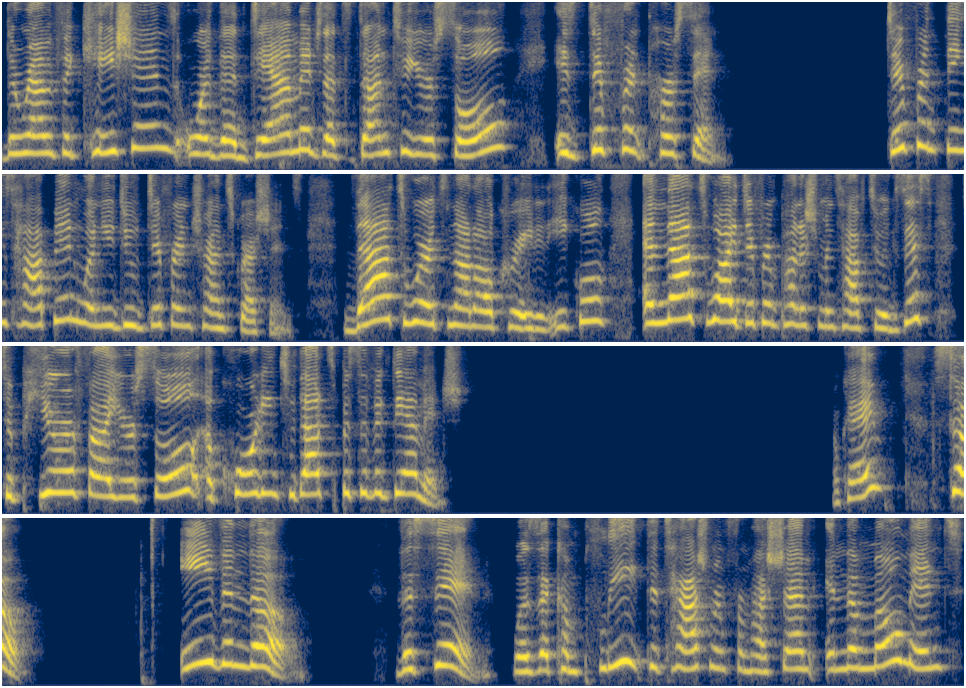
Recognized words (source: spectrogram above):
the ramifications or the damage that's done to your soul is different person. Different things happen when you do different transgressions. That's where it's not all created equal. And that's why different punishments have to exist to purify your soul according to that specific damage. Okay? So, even though the sin was a complete detachment from Hashem in the moment,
